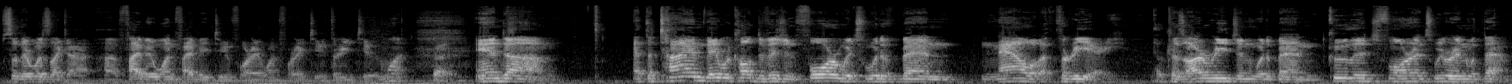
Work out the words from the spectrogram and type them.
so there was like a, a one, five A two, four A one, 481, 482, 382, and 1. Right. And um, at the time, they were called Division 4, which would have been now a 3A because okay. our region would have been Coolidge, Florence. We were in with them,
